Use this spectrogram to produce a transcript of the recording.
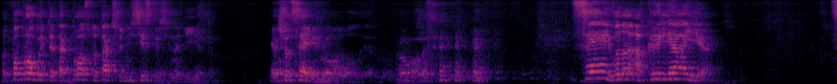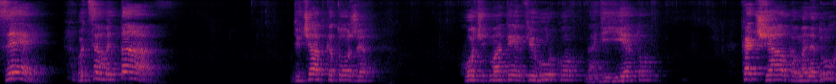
От попробуйте так просто так сьогодні сісти всі на дієту. Якщо целі немає. Пробували. ну. Пробували. Цель, вона окриляє. Цель. Оця мета. Дівчатка теж хочуть мати фігурку на дієту. Качалка, в мене друг.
